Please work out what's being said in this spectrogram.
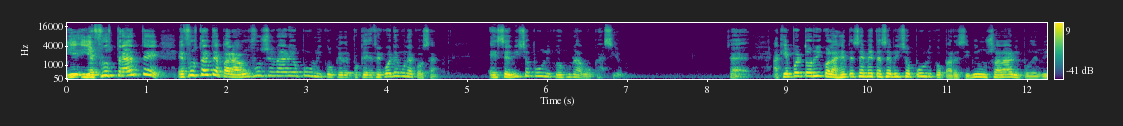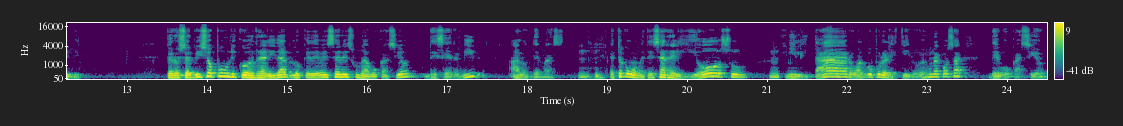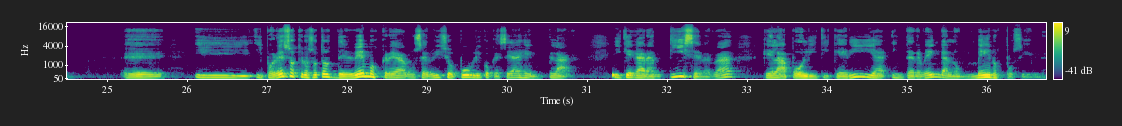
Y, y es frustrante, es frustrante para un funcionario público, que, porque recuerden una cosa, el servicio público es una vocación. O sea, aquí en Puerto Rico la gente se mete a servicio público para recibir un salario y poder vivir. Pero el servicio público en realidad lo que debe ser es una vocación de servir a los demás. Esto es como meterse a religioso, militar o algo por el estilo. Es una cosa de vocación. Eh, y, y por eso es que nosotros debemos crear un servicio público que sea ejemplar y que garantice, ¿verdad?, que la politiquería intervenga lo menos posible.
